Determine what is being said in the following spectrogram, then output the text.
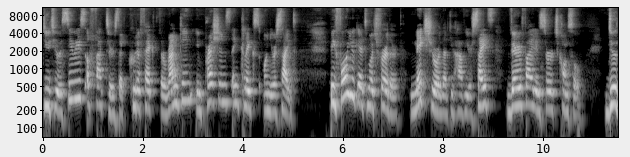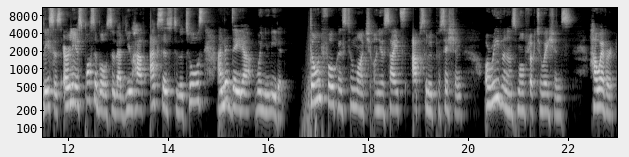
due to a series of factors that could affect the ranking, impressions, and clicks on your site. Before you get much further, make sure that you have your site's verified in Search Console. Do this as early as possible so that you have access to the tools and the data when you need it. Don't focus too much on your site's absolute position or even on small fluctuations. However,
